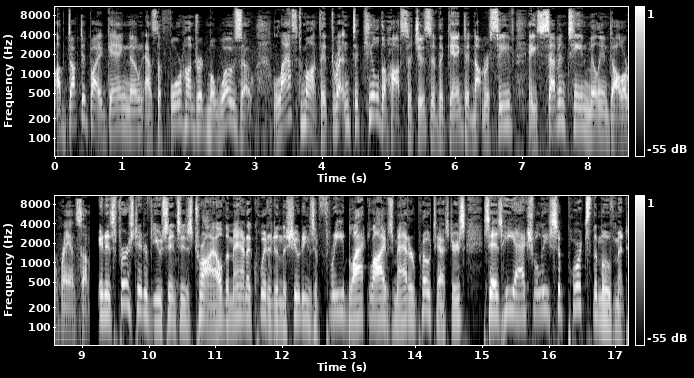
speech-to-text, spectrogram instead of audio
abducted by a gang known as the 400 Mawozo. Last month, it threatened to kill the hostages if the gang did not receive a $17 million ransom. In his first interview since his trial, the man acquitted in the shootings of three Black Lives Matter protesters says he actually supports the movement.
